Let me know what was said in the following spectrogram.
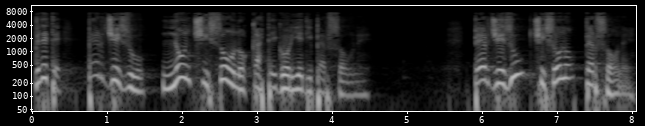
Vedete, per Gesù non ci sono categorie di persone. Per Gesù ci sono persone.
